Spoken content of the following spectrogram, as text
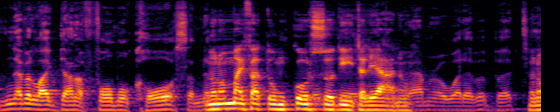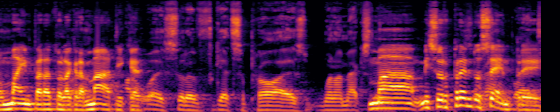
Non ho mai fatto un corso di italiano, non ho mai imparato la grammatica, ma mi sorprendo sempre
